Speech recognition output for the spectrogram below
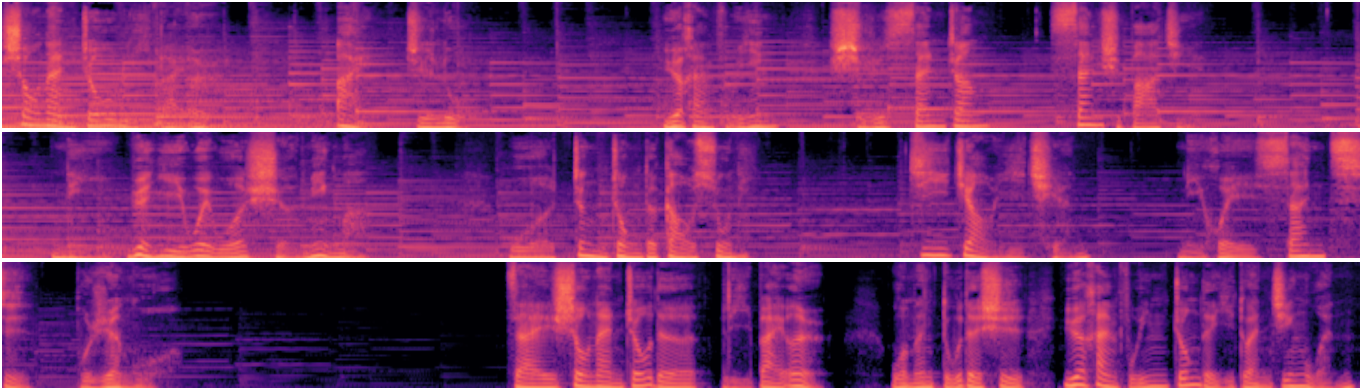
受难周礼拜二，爱之路。约翰福音十三章三十八节：你愿意为我舍命吗？我郑重地告诉你，鸡叫以前，你会三次不认我。在受难周的礼拜二，我们读的是约翰福音中的一段经文，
